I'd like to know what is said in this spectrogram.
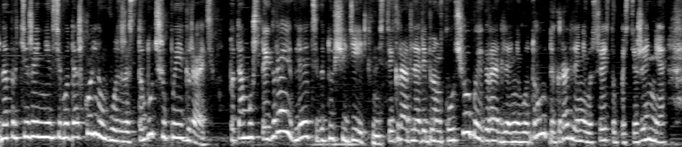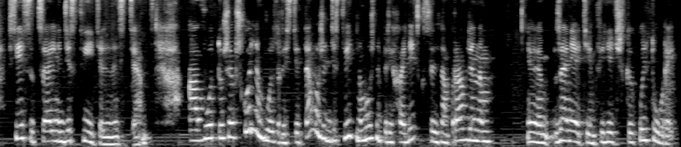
На протяжении всего дошкольного возраста лучше поиграть, потому что игра является ведущей деятельностью. Игра для ребенка учеба, игра для него труд, игра для него средство постижения всей социальной действительности. А вот уже в школьном возрасте там уже действительно можно переходить к целенаправленным занятием физической культурой.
